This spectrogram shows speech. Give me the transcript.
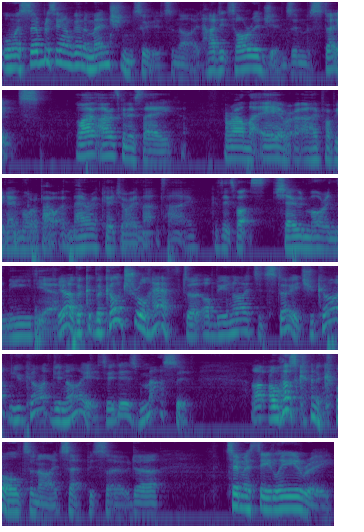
Almost everything I'm going to mention to you tonight had its origins in the States. Well, I, I was going to say, around that era, I probably know more about America during that time because it's what's shown more in the media. Yeah, the, the cultural heft of the United States, you can't, you can't deny it. It is massive. I, I was going to call tonight's episode uh, Timothy Leary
